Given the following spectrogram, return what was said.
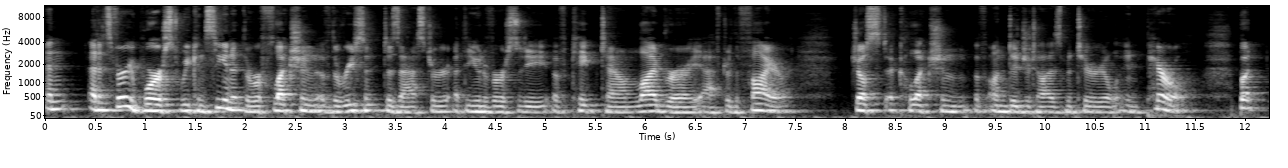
And at its very worst, we can see in it the reflection of the recent disaster at the University of Cape Town Library after the fire, just a collection of undigitized material in peril. But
